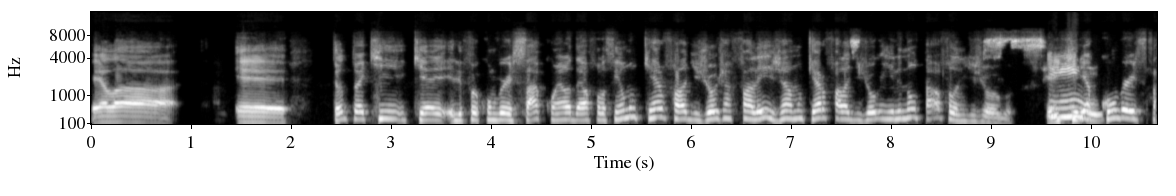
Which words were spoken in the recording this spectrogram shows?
ela é, tanto é que, que ele foi conversar com ela, daí ela falou assim: Eu não quero falar de jogo, já falei, já não quero falar de jogo, e ele não tava falando de jogo. Sim. Ele queria conversar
